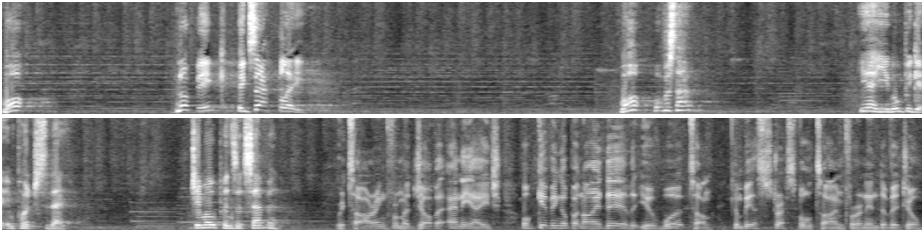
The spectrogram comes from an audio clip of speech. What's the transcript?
What? Nothing? Exactly. What? What was that? Yeah, you will be getting punched today. Gym opens at 7. Retiring from a job at any age or giving up an idea that you've worked on can be a stressful time for an individual.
